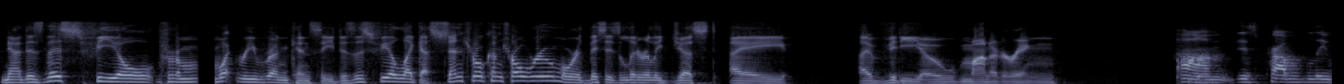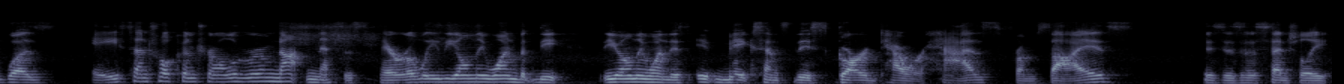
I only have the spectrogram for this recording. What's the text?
Now, does this feel, from what rerun can see, does this feel like a central control room, or this is literally just a a video monitoring? Um, this probably was a central control room, not necessarily the only one, but the the only one this it makes sense this guard tower has from size. This is essentially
